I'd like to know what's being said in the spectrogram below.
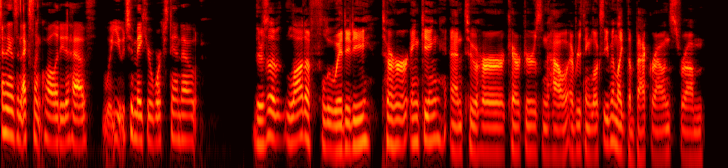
I think it's an excellent quality to have what you to make your work stand out. There's a lot of fluidity to her inking and to her characters and how everything looks. Even like the backgrounds from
